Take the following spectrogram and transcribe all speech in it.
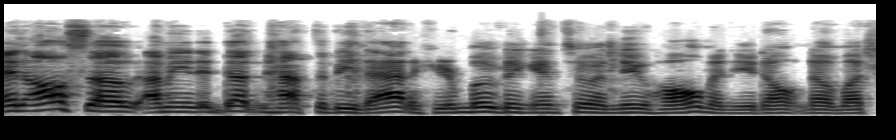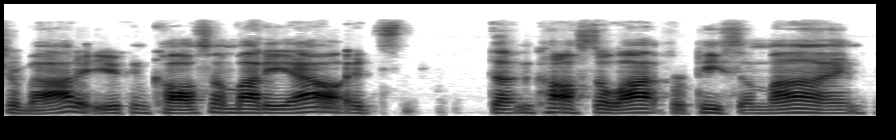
And also, I mean, it doesn't have to be that. If you're moving into a new home and you don't know much about it, you can call somebody out. It doesn't cost a lot for peace of mind.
